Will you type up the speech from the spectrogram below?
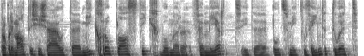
Problematisch ist auch die Mikroplastik, wo man vermehrt in den Putzmitteln finden tut.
